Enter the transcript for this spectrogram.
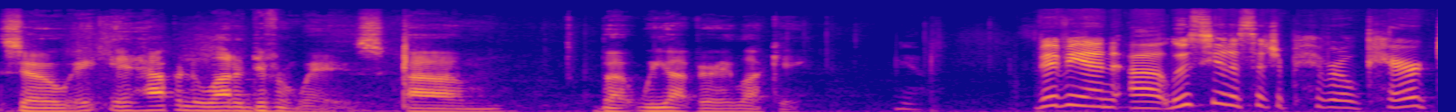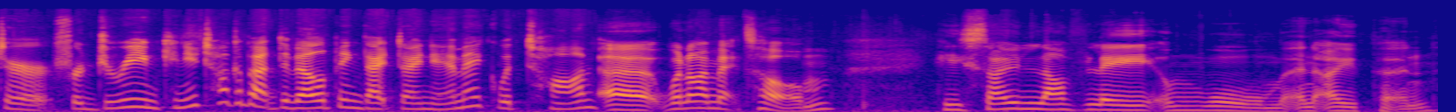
So it, it happened a lot of different ways, um, but we got very lucky. Yeah. Vivienne, uh, Lucienne is such a pivotal character for Dream. Can you talk about developing that dynamic with Tom? Uh, when I met Tom, he's so lovely and warm and open,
